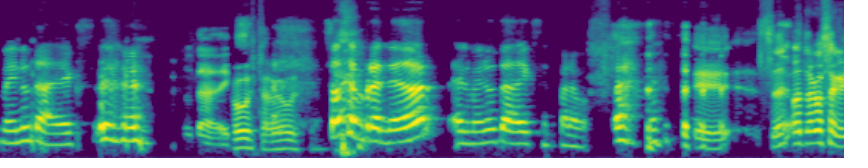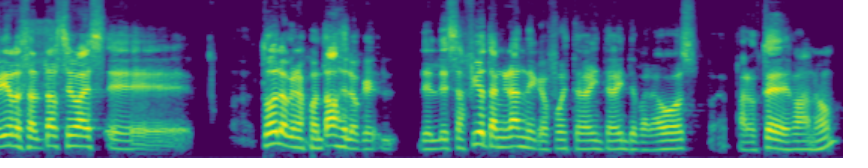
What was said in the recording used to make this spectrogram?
Menú Tadex. Me gusta, me gusta. ¿Sos emprendedor? El menú Tadex es para vos. Eh, otra cosa que quería resaltar, Seba, es eh, todo lo que nos contabas de lo que, del desafío tan grande que fue este 2020 para vos, para ustedes, va, ¿no?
